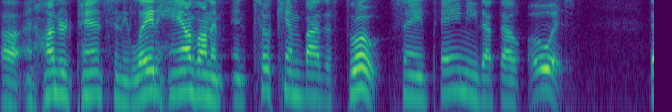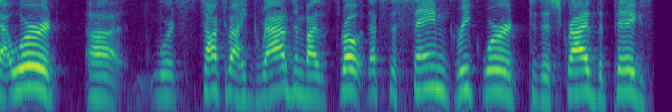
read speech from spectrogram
uh, an hundred pence, and he laid hands on him and took him by the throat, saying, Pay me that thou owest. That word, uh, where it's talked about, he grabbed him by the throat. That's the same Greek word to describe the pigs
